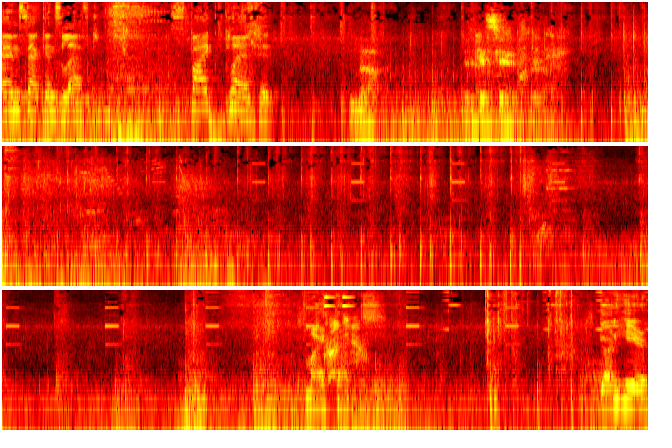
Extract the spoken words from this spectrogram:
Ten seconds left. Spike planted. No. let's get serious, Spotted My Right thanks. here. Gun here.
